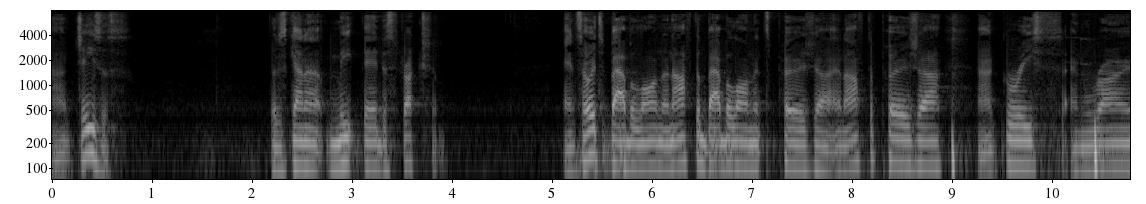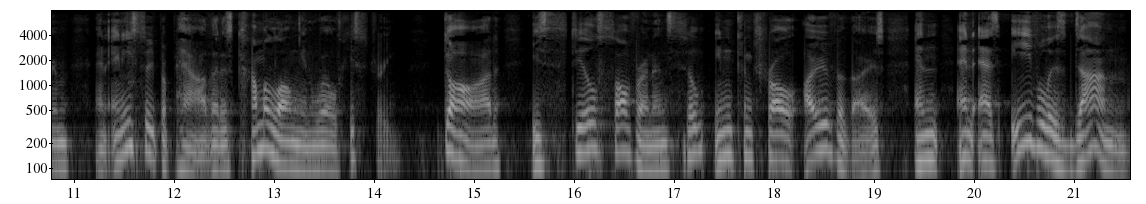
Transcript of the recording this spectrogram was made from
uh, Jesus, that is going to meet their destruction. And so it's Babylon, and after Babylon, it's Persia, and after Persia, uh, Greece and Rome, and any superpower that has come along in world history. God is still sovereign and still in control over those. And, and as evil is done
